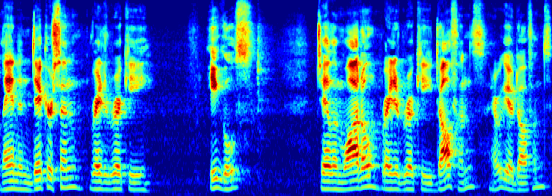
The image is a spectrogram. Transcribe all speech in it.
Landon Dickerson, rated rookie Eagles. Jalen Waddle, rated rookie Dolphins. There we go, Dolphins.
